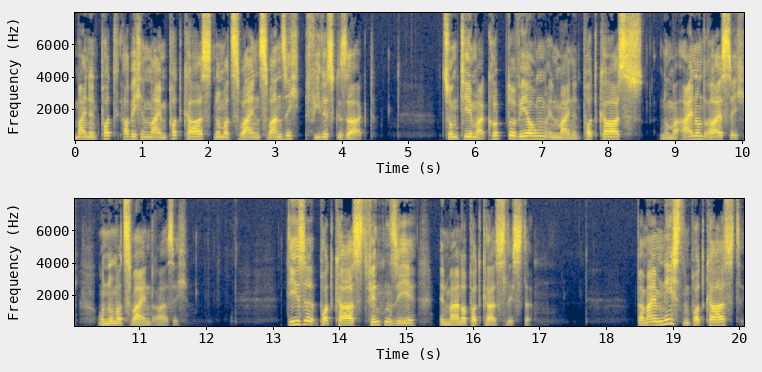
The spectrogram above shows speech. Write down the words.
meinen Pod, habe ich in meinem Podcast Nummer 22 vieles gesagt. Zum Thema Kryptowährungen in meinen Podcasts Nummer 31 und Nummer 32. Diese Podcasts finden Sie in meiner Podcastliste. Bei meinem nächsten Podcast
